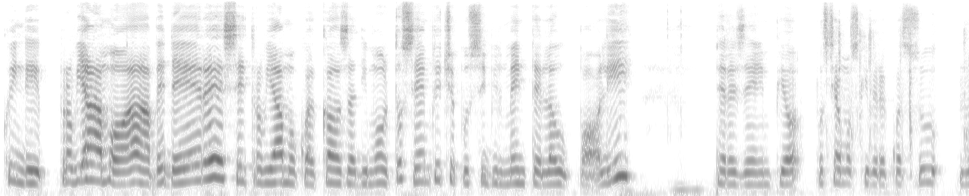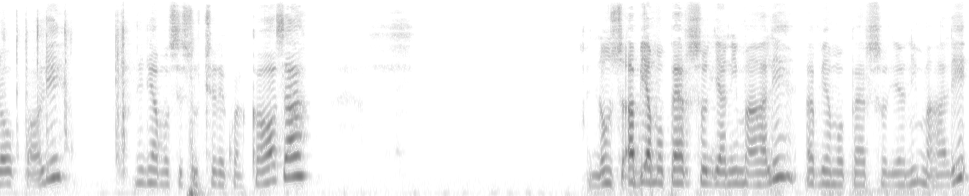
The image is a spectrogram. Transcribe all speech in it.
Quindi proviamo a vedere se troviamo qualcosa di molto semplice, possibilmente low poly. Per esempio, possiamo scrivere qua su low poly. Vediamo se succede qualcosa. So, abbiamo perso gli animali, abbiamo perso gli animali.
